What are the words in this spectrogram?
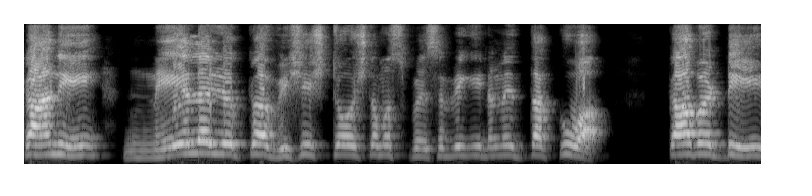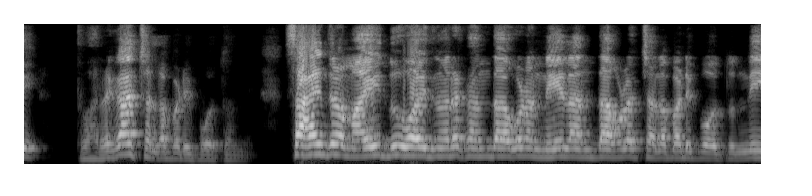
కానీ నేల యొక్క విశిష్టోష్ణము స్పెసిఫిక్ అనేది తక్కువ కాబట్టి త్వరగా చల్లబడిపోతుంది. సాయంత్రం ఐదు ఐదున్నరకు అంతా కూడా నీళ్ళంతా కూడా చల్లబడిపోతుంది.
